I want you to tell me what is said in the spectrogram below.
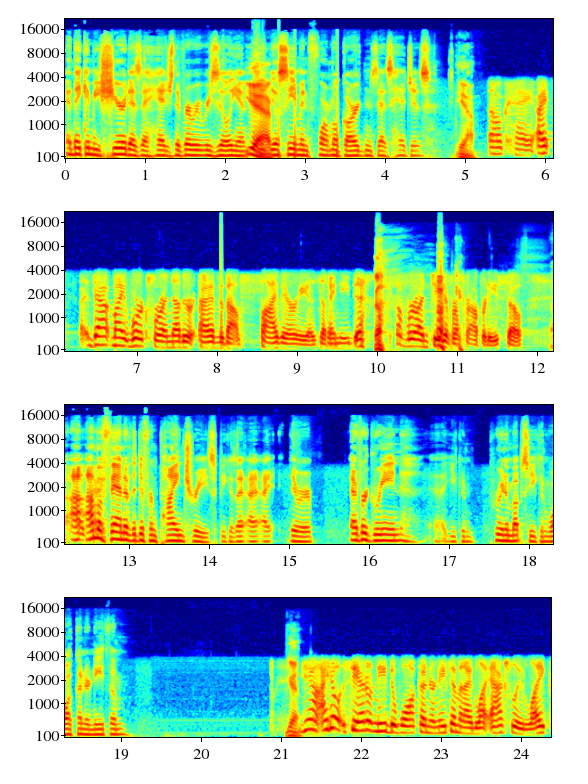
and they can be sheared as a hedge. They're very resilient. Yeah. you'll see them in formal gardens as hedges. Yeah, Okay, I that might work for another. I have about five areas that I need to cover on two different properties. So I, I'm a fan of the different pine trees because I, I, I they're evergreen. Uh, you can prune them up so you can walk underneath them. yeah, yeah, I don't see. I don't need to walk underneath them, and I'd li- actually like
